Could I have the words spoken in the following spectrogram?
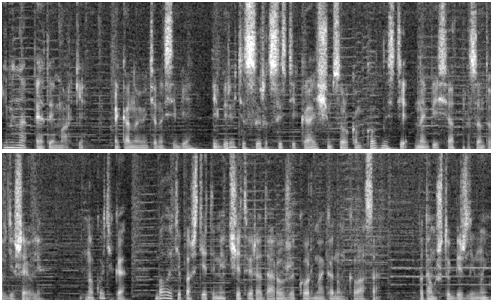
именно этой марки? Экономите на себе и берете сыр с истекающим сроком годности на 50% дешевле. Но котика балуйте паштетами в четверо дороже корма эконом-класса, потому что убеждены,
